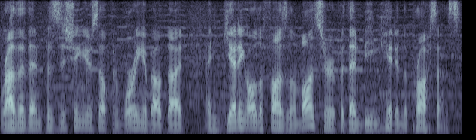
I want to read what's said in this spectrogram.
rather than positioning yourself and worrying about that and getting all the phials on the monster but then being hit in the process.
